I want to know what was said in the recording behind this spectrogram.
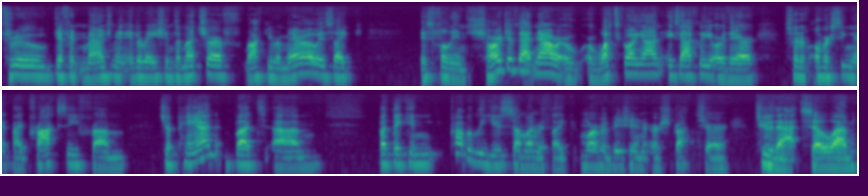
through different management iterations. I'm not sure if Rocky Romero is like is fully in charge of that now or, or what's going on exactly, or they're sort of overseeing it by proxy from Japan, but um, but they can probably use someone with like more of a vision or structure to that. So um,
